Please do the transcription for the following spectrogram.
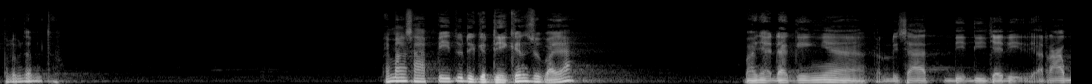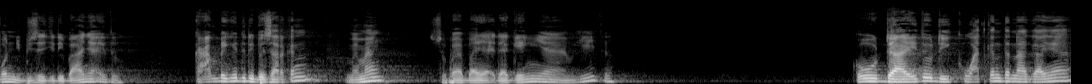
Belum tentu. Memang sapi itu digedekan supaya banyak dagingnya. Kalau di saat di, di jadi rabon bisa jadi banyak itu. Kambing itu dibesarkan memang supaya banyak dagingnya, begitu. Kuda itu dikuatkan tenaganya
